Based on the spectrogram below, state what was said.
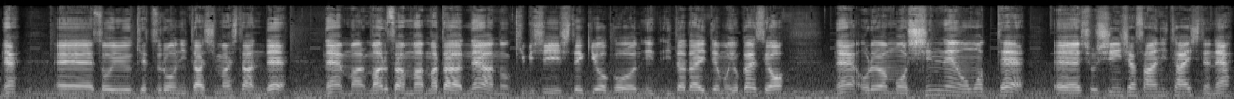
ね。えー、そういう結論に達しましたんで、ね、ま、丸さん、ま、またね、あの、厳しい指摘をこうい、いただいてもよかですよ。ね、俺はもう信念を持って、え、初心者さんに対してね、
